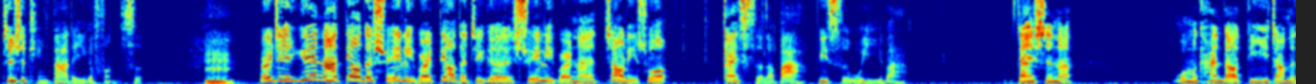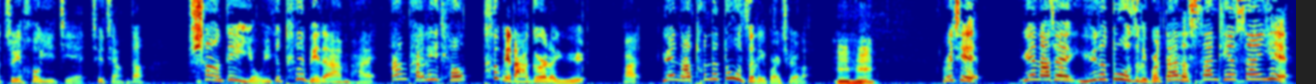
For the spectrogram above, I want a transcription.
真是挺大的一个讽刺。嗯，而这个约拿掉到水里边，掉到这个水里边呢，照理说该死了吧，必死无疑吧。但是呢，我们看到第一章的最后一节就讲到。上帝有一个特别的安排，安排了一条特别大个儿的鱼，把约拿吞到肚子里边去了。嗯哼，而且约拿在鱼的肚子里边待了三天三夜。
